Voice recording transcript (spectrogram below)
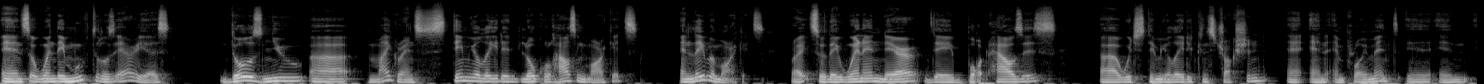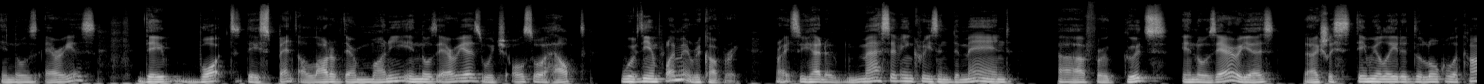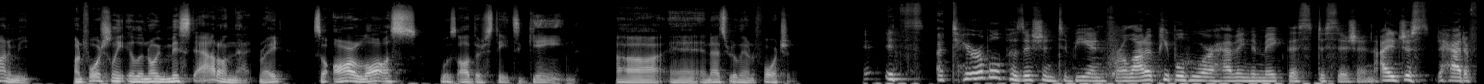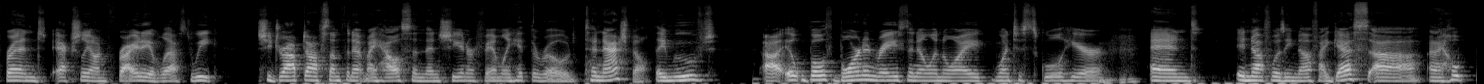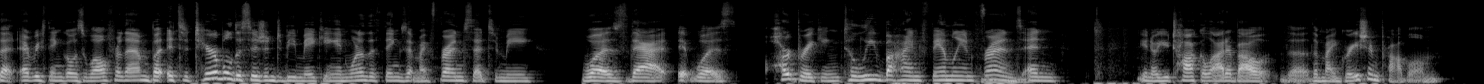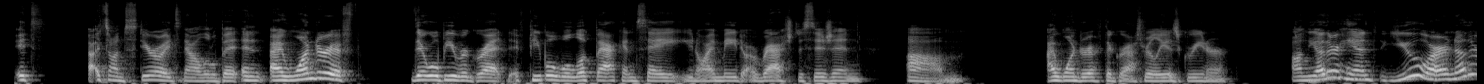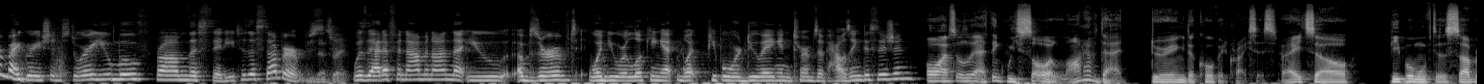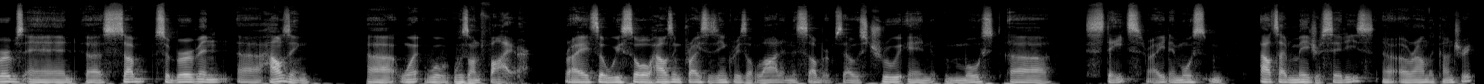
And so when they moved to those areas, those new uh, migrants stimulated local housing markets and labor markets, right? So they went in there, they bought houses, uh, which stimulated construction and, and employment in, in, in, those areas. They bought, they spent a lot of their money in those areas, which also helped with the employment recovery, right? So you had a massive increase in demand uh, for goods in those areas that actually stimulated the local economy. Unfortunately, Illinois missed out on that, right? So our loss was other states' gain, uh, and, and that's really unfortunate. It's a terrible position to be in for a lot of people who are having to make this decision. I just had a friend actually on Friday of last week. She dropped off something at my house and then she and her family hit the road to Nashville. They moved, uh, both born and raised in Illinois, went to school here, mm-hmm. and enough was enough, I guess. Uh, and I hope that everything goes well for them. But it's a terrible decision to be making. And one of the things that my friend said to me was that it was heartbreaking to leave behind family and friends mm-hmm. and you know you talk a lot about the the migration problem it's it's on steroids now a little bit and i wonder if there will be regret if people will look back and say you know i made a rash decision um I wonder if the grass really is greener. On the other hand, you are another migration story. You moved from the city to the suburbs. That's right. Was that a phenomenon that you observed when you were looking at what people were doing in terms of housing decision? Oh, absolutely. I think we saw a lot of that during the COVID crisis, right? So people moved to the suburbs, and uh, sub suburban uh, housing uh, went, was on fire, right? So we saw housing prices increase a lot in the suburbs. That was true in most uh, states, right? In most outside major cities uh, around the country.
